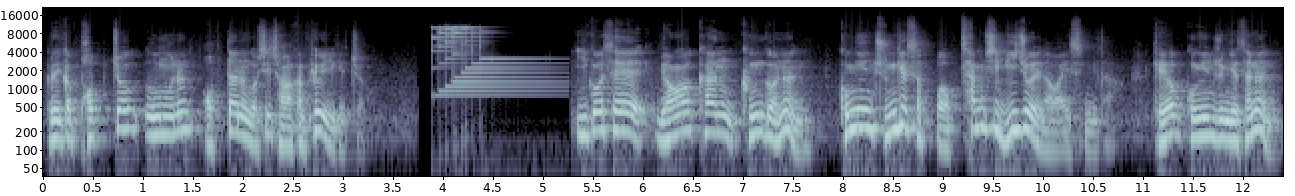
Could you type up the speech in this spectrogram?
그러니까 법적 의무는 없다는 것이 정확한 표현이겠죠. 이것의 명확한 근거는 공인중개사법 32조에 나와 있습니다. 개업 공인중개사는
